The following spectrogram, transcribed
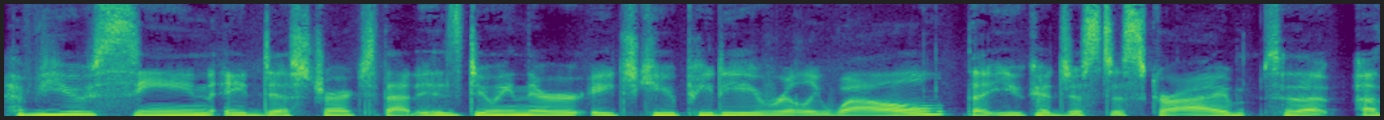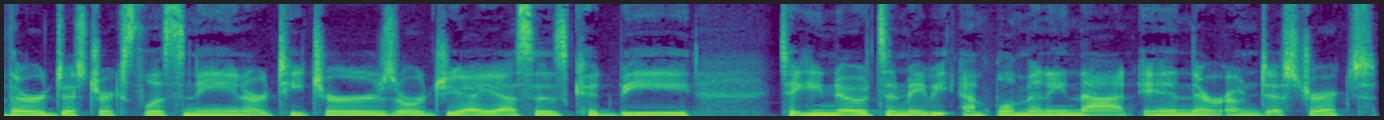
Have you seen a district that is doing their HQPD really well that you could just describe so that other districts listening or teachers or GISs could be taking notes and maybe implementing that in their own district?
